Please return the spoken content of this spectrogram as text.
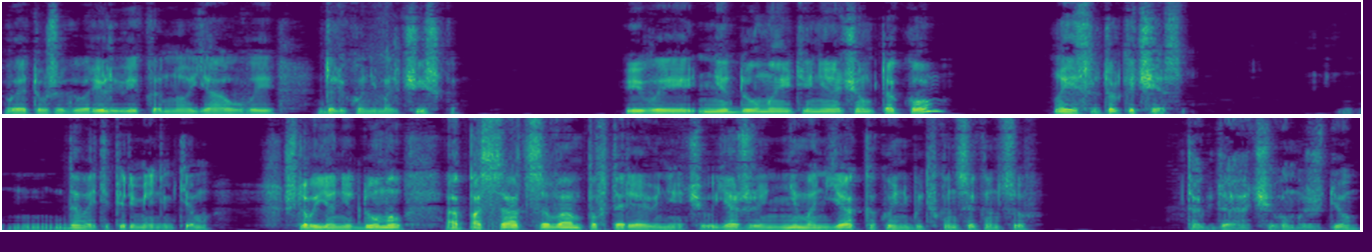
Вы это уже говорили, Вика, но я, увы, далеко не мальчишка. И вы не думаете ни о чем таком? Ну, если только честно. Давайте переменим тему. Чтобы я не думал, опасаться вам, повторяю, нечего. Я же не маньяк какой-нибудь, в конце концов. — Тогда чего мы ждем?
